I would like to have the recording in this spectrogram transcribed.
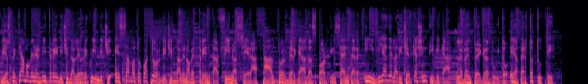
Vi aspettiamo venerdì 13 dalle ore 15 e sabato 14 dalle 9.30 fino a sera al Tor Vergata Sporting Center in via della ricerca scientifica. L'evento è gratuito e aperto a tutti.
